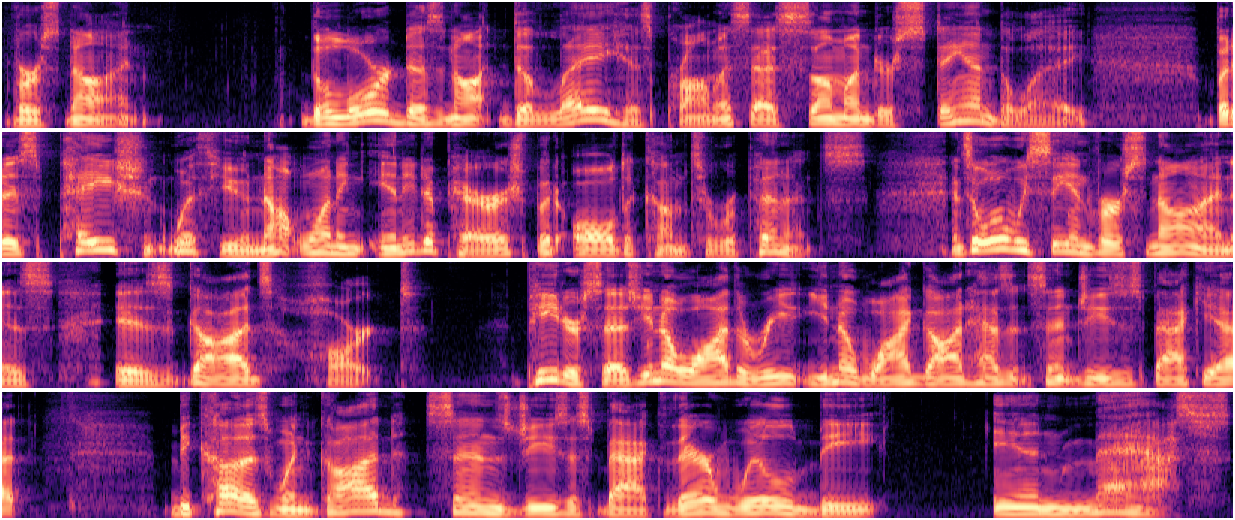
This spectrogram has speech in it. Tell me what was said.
Verse 9 The Lord does not delay his promise as some understand delay but is patient with you, not wanting any to perish, but all to come to repentance. And so what we see in verse 9 is, is God's heart. Peter says, you know why the re- you know why God hasn't sent Jesus back yet? Because when God sends Jesus back, there will be in mass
